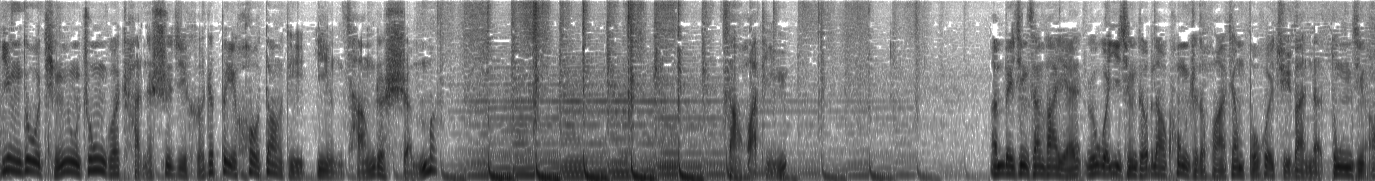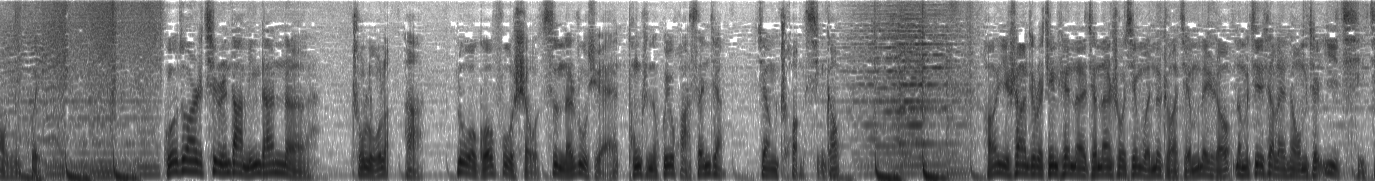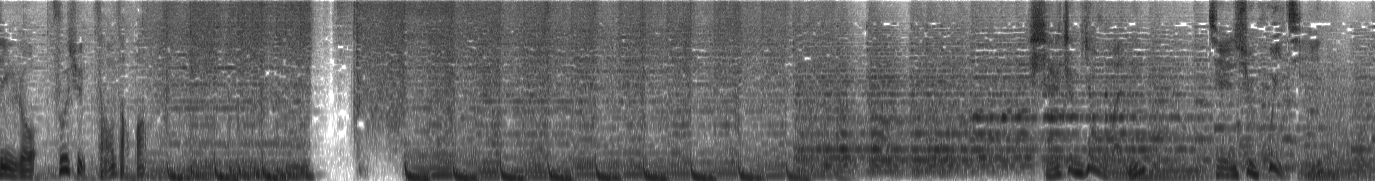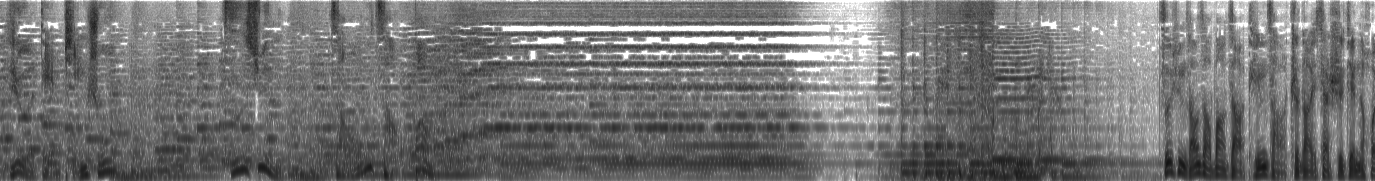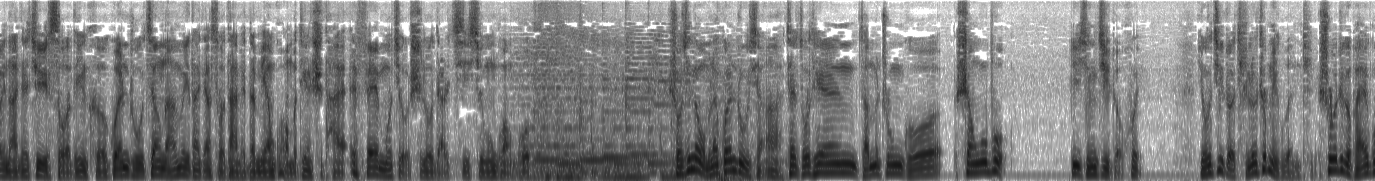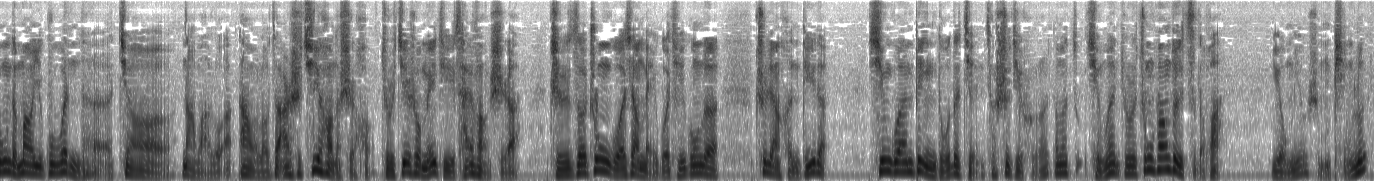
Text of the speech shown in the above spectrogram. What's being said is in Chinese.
印度停用中国产的试剂盒，这背后到底隐藏着什么？大话体育，安倍晋三发言：如果疫情得不到控制的话，将不会举办的东京奥运会。国足二十七人大名单呢出炉了啊！骆国富首次呢入选，同时呢规划三将将创新高。好，以上就是今天的江南说新闻的主要节目内容。那么接下来呢，我们就一起进入资讯早早报。政要闻、简讯汇集、热点评说、资讯早早报。资讯早早报，早听早知道一下时间呢？欢迎大家继续锁定和关注江南为大家所带来的绵阳广播电视台 FM 九十六点七新闻广播。首先呢，我们来关注一下啊，在昨天咱们中国商务部例行记者会。有记者提了这么一个问题，说这个白宫的贸易顾问呢叫纳瓦罗，纳瓦罗在二十七号的时候，就是接受媒体采访时啊，指责中国向美国提供了质量很低的新冠病毒的检测试剂盒。那么，请问就是中方对此的话有没有什么评论？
